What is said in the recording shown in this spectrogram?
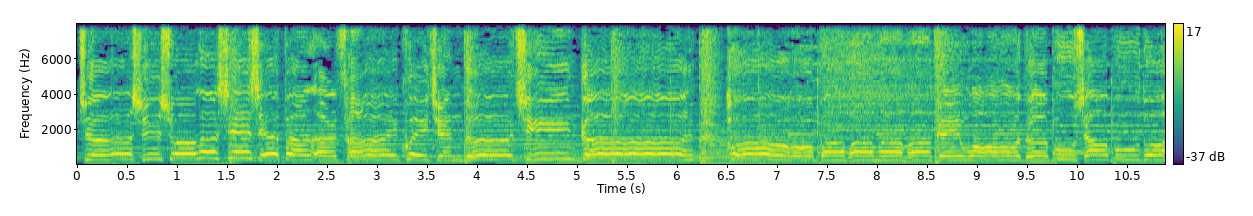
这是说了谢谢反而才亏欠的情感。哦，爸爸妈妈给我的不少不多。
